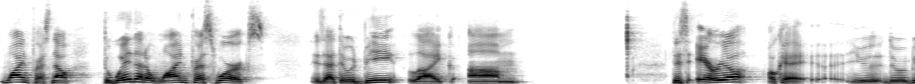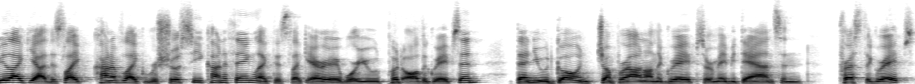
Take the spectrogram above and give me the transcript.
wine press. Now, the way that a wine press works is that there would be like um, this area. Okay, you there would be like yeah, this like kind of like rishusi kind of thing, like this like area where you would put all the grapes in. Then you would go and jump around on the grapes, or maybe dance and press the grapes,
